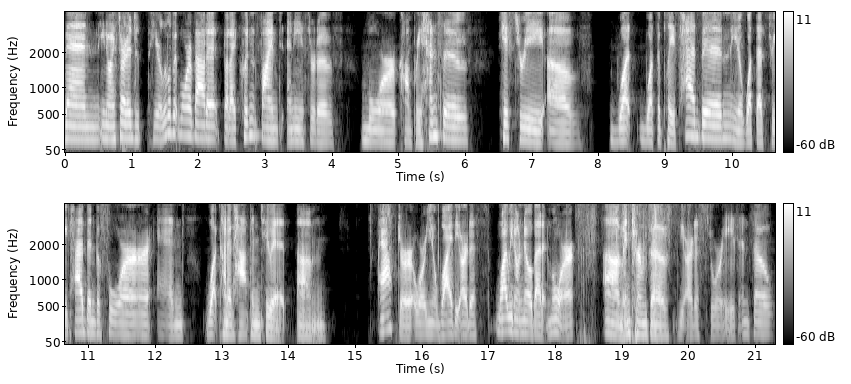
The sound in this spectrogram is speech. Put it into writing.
then, you know, I started to hear a little bit more about it, but I couldn't find any sort of more comprehensive history of what what the place had been, you know, what that street had been before, and what kind of happened to it um, after, or you know, why the artists, why we don't know about it more um, in terms of the artist stories. And so,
